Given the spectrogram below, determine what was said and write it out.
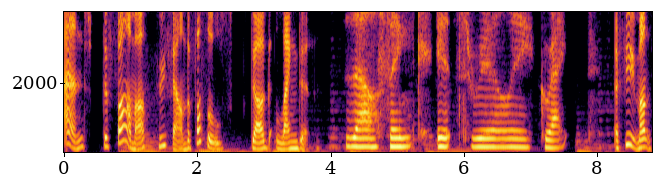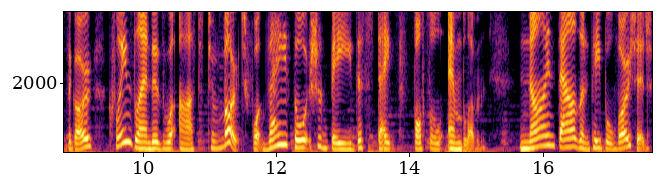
and the farmer who found the fossils, Doug Langdon. They'll think it's really great. A few months ago, Queenslanders were asked to vote what they thought should be the state's fossil emblem. 9,000 people voted,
